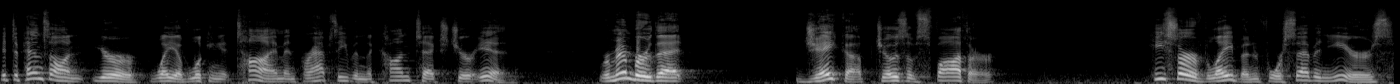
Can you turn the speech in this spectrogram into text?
it depends on your way of looking at time and perhaps even the context you're in. Remember that Jacob, Joseph's father, he served Laban for seven years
